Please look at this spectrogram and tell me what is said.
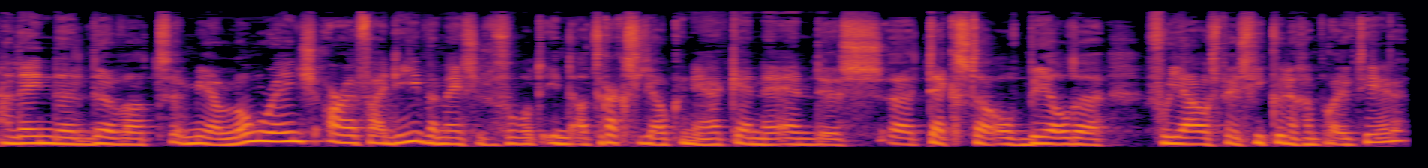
Alleen de, de wat meer long range RFID, waarmee ze bijvoorbeeld in de attractie jou kunnen herkennen en dus eh, teksten of beelden voor jou specifiek kunnen gaan projecteren.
